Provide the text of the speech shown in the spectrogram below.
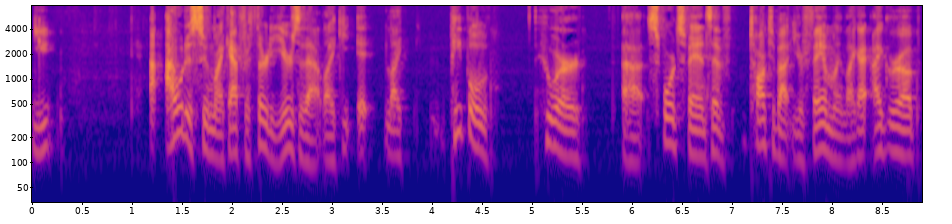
you. I would assume, like after 30 years of that, like it, like people who are uh, sports fans have talked about your family. Like I, I grew up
